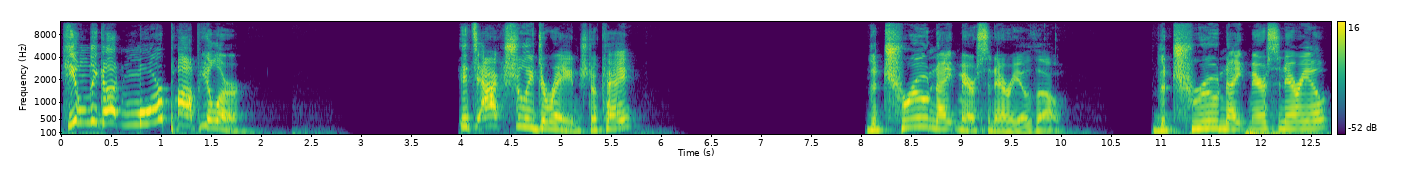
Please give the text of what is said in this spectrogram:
He only got more popular. It's actually deranged, okay? The true nightmare scenario, though, the true nightmare scenario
